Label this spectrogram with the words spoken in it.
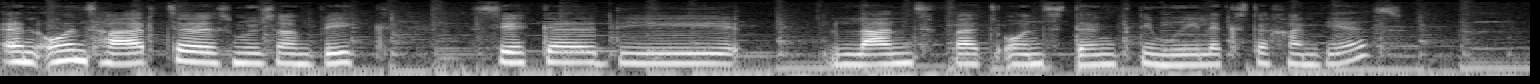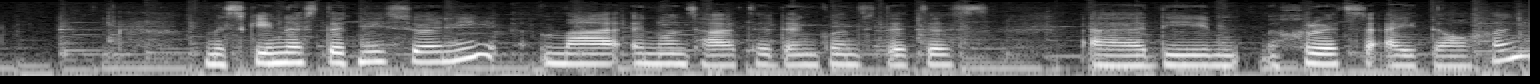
In ons harte is Mosambiek seker die land wat ons dink die moeilikste gaan wees. Miskien is dit nie so nie, maar in ons harte dink ons dit is uh die grootste uitdaging.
